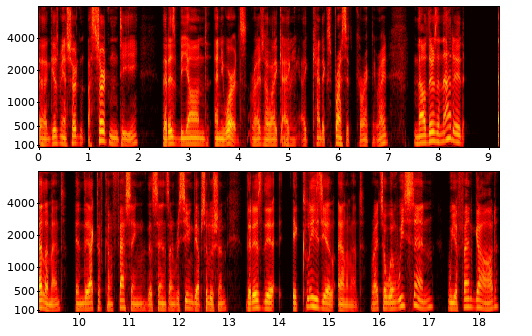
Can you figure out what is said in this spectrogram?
uh, gives me a certain a certainty that is beyond any words, right? So I, Right. I, I can't express it correctly, right? Now there's an added element in the act of confessing the sins and receiving the absolution that is the ecclesial element, right? So when we sin, we offend God,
